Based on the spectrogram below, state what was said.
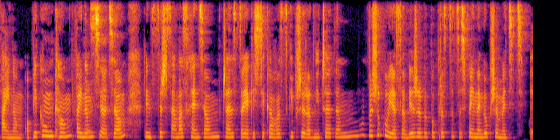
fajną opiekunką, fajną Jasne. ciocią, więc też sama z chęcią często jakieś ciekawostki przyrodnicze tam wyszukuję sobie, żeby po prostu coś fajnego przemycić. Yy,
